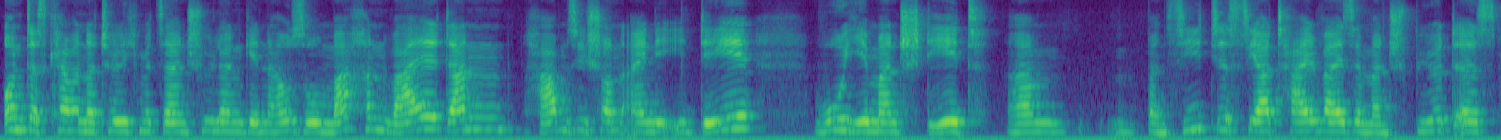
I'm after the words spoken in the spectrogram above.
Und das kann man natürlich mit seinen Schülern genauso machen, weil dann haben sie schon eine Idee, wo jemand steht. Ähm, man sieht es ja teilweise, man spürt es,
